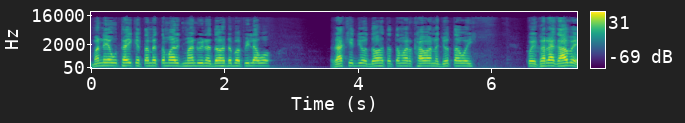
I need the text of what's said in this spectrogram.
મને એવું થાય કે તમે તમારી જ માંડવીના દહ ડબ્બા પીલાવો. રાખી દો દહ તો તમારે ખાવાના જોતા હોય. કોઈ ઘરાક આવે,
